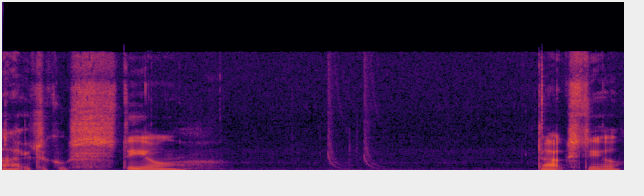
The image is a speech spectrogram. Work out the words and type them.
Electrical steel. Dark steel.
